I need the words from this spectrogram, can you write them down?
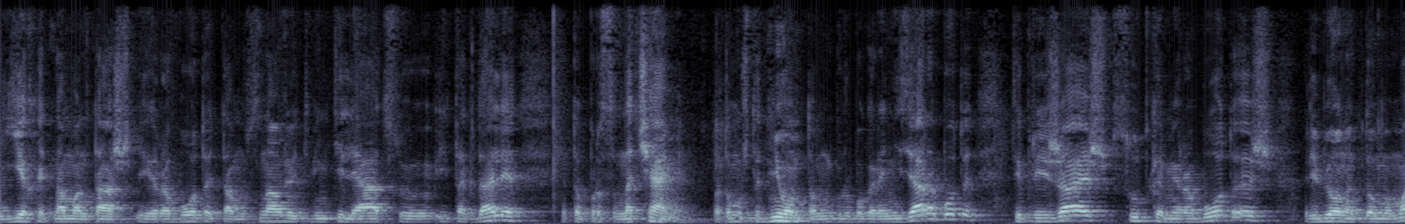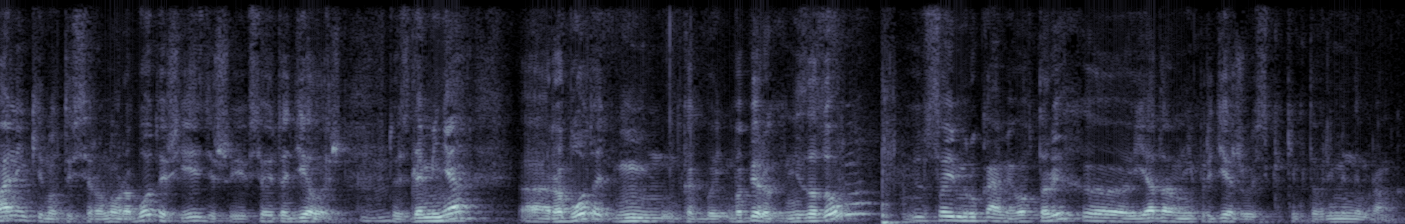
ехать на монтаж и работать, там, устанавливать вентиляцию и так далее. Это просто ночами, потому что днем там, грубо говоря, нельзя работать. Ты приезжаешь, сутками работаешь, ребенок дома маленький, но ты все равно работаешь, ездишь и все это делаешь. Мгм. То есть для меня работать, м, как бы, во-первых, не зазорно своими руками, во-вторых, э, я там не придерживаюсь каким-то временным рамкам.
